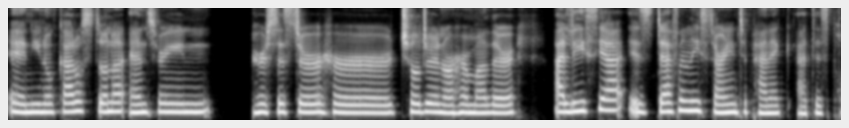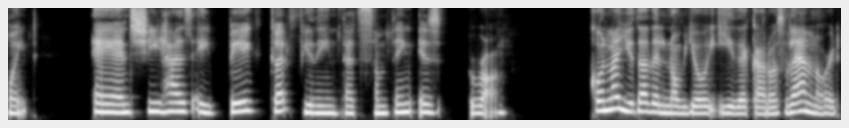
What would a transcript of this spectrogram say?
and you know, Caro still not answering her sister, her children, or her mother, Alicia is definitely starting to panic at this point. And she has a big gut feeling that something is wrong. Con la ayuda del novio y de Caro's landlord,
